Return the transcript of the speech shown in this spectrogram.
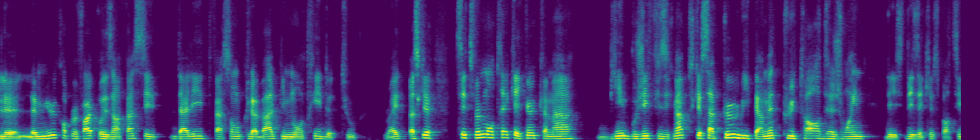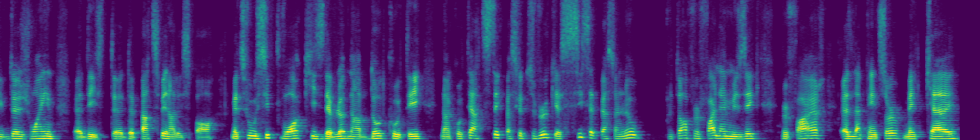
le, mieux qu'on peut faire pour les enfants, c'est d'aller de façon globale puis montrer de tout. Right? Parce que tu veux montrer à quelqu'un comment bien bouger physiquement, puisque ça peut lui permettre plus tard de joindre des, équipes sportives, de joindre, euh, des, de, participer dans les sports. Mais tu veux aussi pouvoir qu'il se développe dans d'autres côtés, dans le côté artistique, parce que tu veux que si cette personne-là, plus tard, veut faire de la musique, veut faire euh, de la peinture, mais qu'elle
